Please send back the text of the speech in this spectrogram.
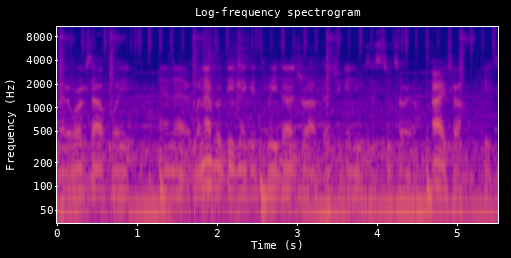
that it works out for you, and that whenever BeatMaker 3 does drop, that you can use this tutorial. All right, y'all. Peace.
